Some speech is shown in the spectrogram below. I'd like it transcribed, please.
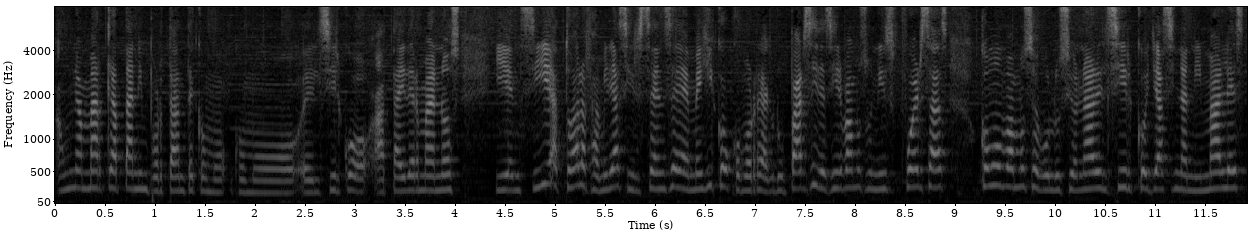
a una marca tan importante como, como el circo Atay de Hermanos y en sí a toda la familia circense de México como reagruparse y decir vamos a unir fuerzas, cómo vamos a evolucionar el circo ya sin animales,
